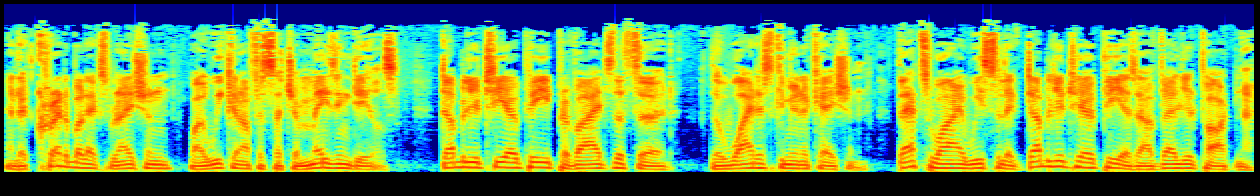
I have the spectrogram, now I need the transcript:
and a credible explanation why we can offer such amazing deals. WTOP provides the third, the widest communication. That's why we select WTOP as our valued partner.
